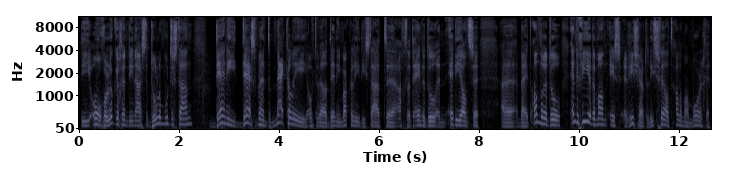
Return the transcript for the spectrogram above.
die ongelukkigen die naast de doelen moeten staan. Danny Desmond Macaulay, oftewel Danny Macaulay, die staat uh, achter het ene doel. En Eddie Jansen uh, bij het andere doel. En de vierde man is Richard Liesveld. Allemaal morgen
